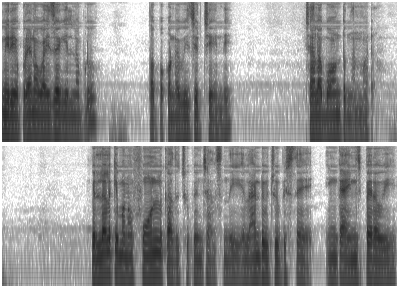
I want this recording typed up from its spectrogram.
మీరు ఎప్పుడైనా వైజాగ్ వెళ్ళినప్పుడు తప్పకుండా విజిట్ చేయండి. చాలా బాగుంటుందన్నమాట పిల్లలకి మనం ఫోన్లు కాదు చూపించాల్సింది. ఇలాంటివి చూపిస్తే ఇంకా ఇన్స్పైర్ అవి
